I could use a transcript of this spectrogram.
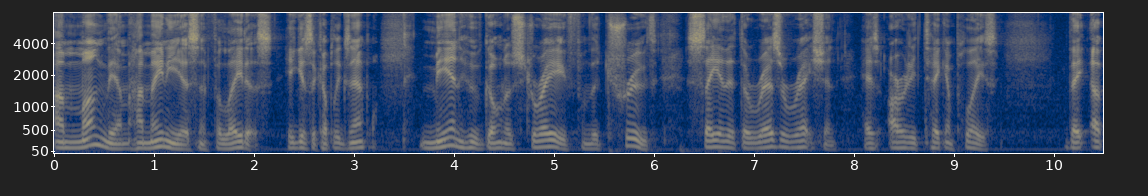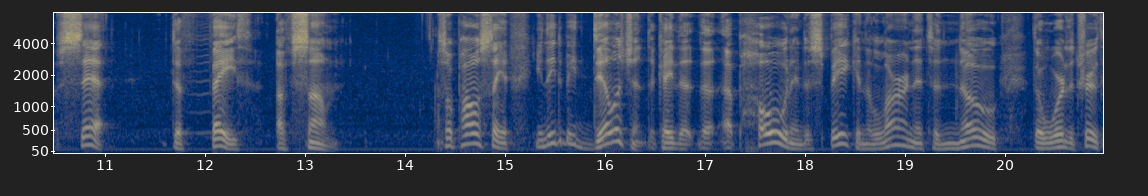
Among them, Hymenaeus and Philetus. He gives a couple examples. Men who've gone astray from the truth, saying that the resurrection has already taken place. They upset the faith of some. So Paul's saying you need to be diligent, okay, to, to, uphold and to speak and to learn and to know the word of the truth.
